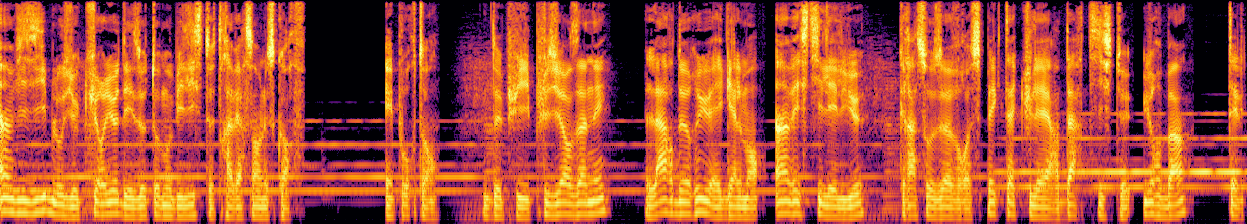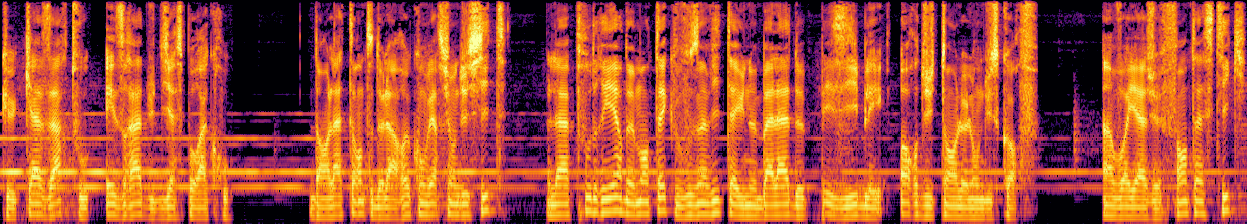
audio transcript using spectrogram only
invisible aux yeux curieux des automobilistes traversant le Scorf. Et pourtant, depuis plusieurs années, l'art de rue a également investi les lieux grâce aux œuvres spectaculaires d'artistes urbains tels que Kazart ou Ezra du Diaspora Crew. Dans l'attente de la reconversion du site, la poudrière de Mantec vous invite à une balade paisible et hors du temps le long du Scorf. Un voyage fantastique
